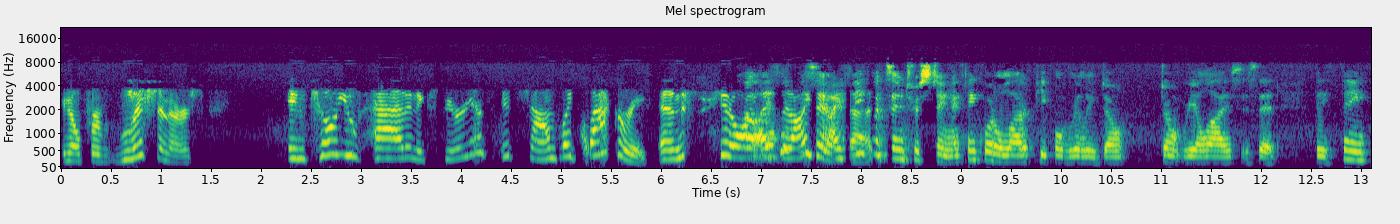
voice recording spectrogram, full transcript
you know for listeners until you've had an experience it sounds like quackery and you know well, I, I, that I, I think what's interesting I think what a lot of people really don't don't realize is that they think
